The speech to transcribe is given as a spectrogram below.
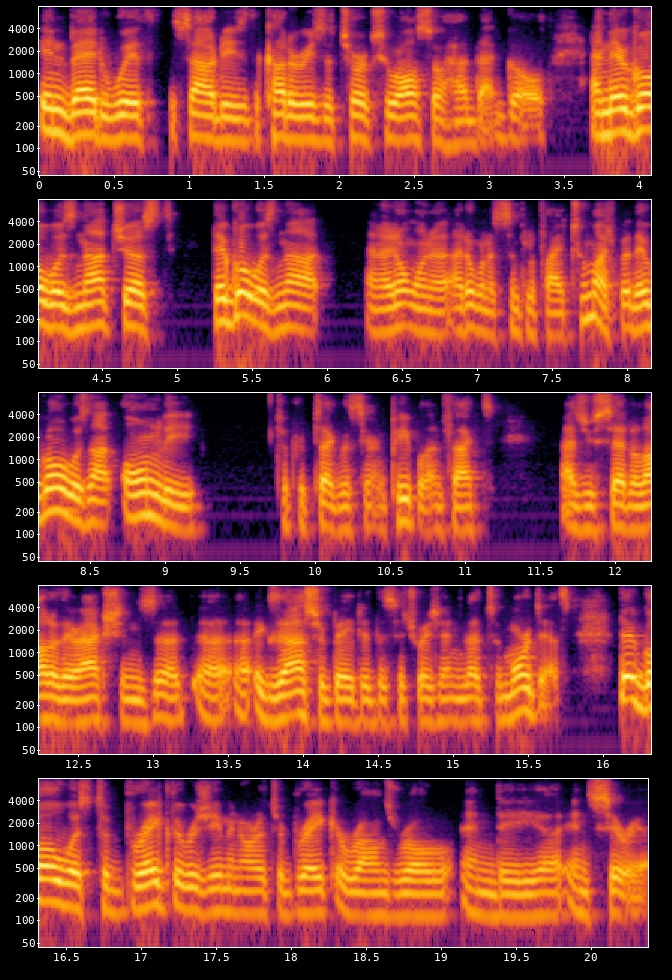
in bed with the Saudis, the Qataris, the Turks, who also had that goal. And their goal was not just, their goal was not and I don't want to I don't want to simplify too much, but their goal was not only to protect the Syrian people. In fact, as you said, a lot of their actions uh, uh, exacerbated the situation and led to more deaths. Their goal was to break the regime in order to break Iran's role in the uh, in Syria.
